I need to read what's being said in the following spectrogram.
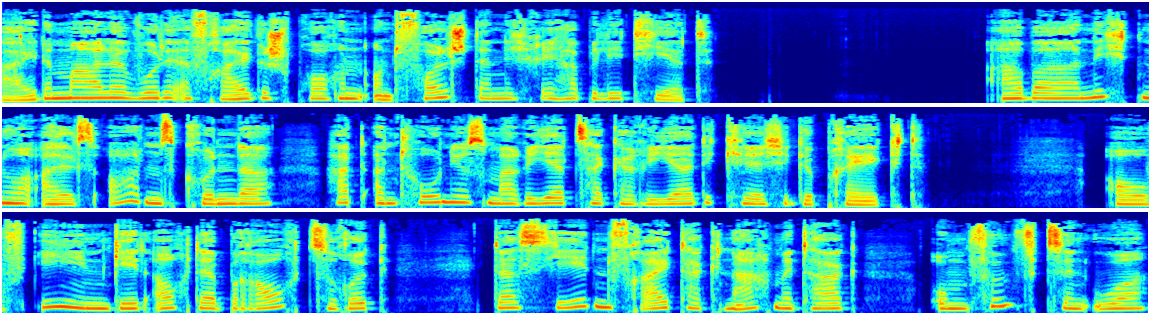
Beide Male wurde er freigesprochen und vollständig rehabilitiert. Aber nicht nur als Ordensgründer hat Antonius Maria Zaccaria die Kirche geprägt. Auf ihn geht auch der Brauch zurück, dass jeden Freitagnachmittag um 15 Uhr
